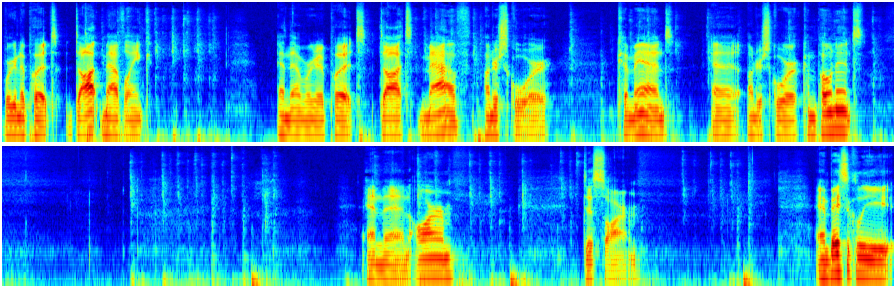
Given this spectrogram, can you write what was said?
we're going to put dot mavlink, and then we're going to put dot mav underscore command uh, underscore component and then arm disarm. And basically,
